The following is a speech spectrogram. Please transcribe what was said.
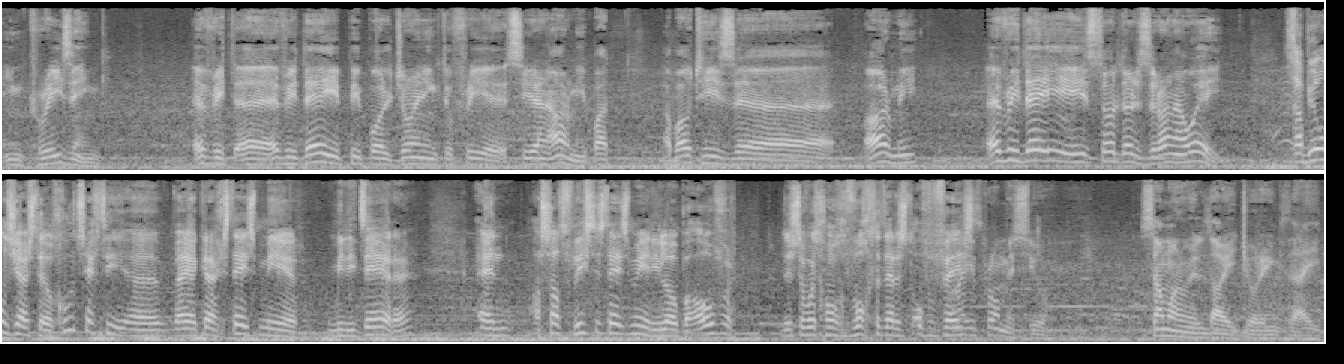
increasing. Every, every day people joining to free Syrian army. But about his army, every day his soldiers run away. Het gaat bij ons juist heel goed, zegt hij. Uh, wij krijgen steeds meer militairen. En Assad verliest er steeds meer, die lopen over. Dus er wordt gewoon gevochten tijdens het offerfeest? I promise you. Someone will die during the Eid.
